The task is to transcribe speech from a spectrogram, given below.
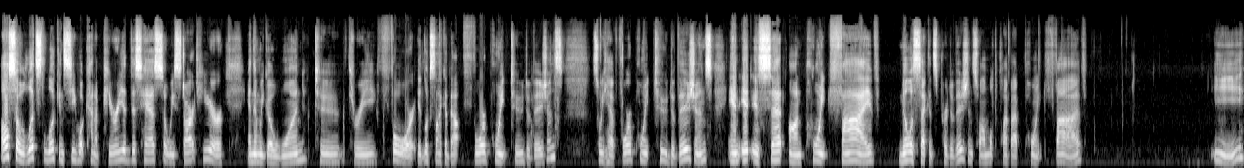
Also, let's look and see what kind of period this has. So we start here, and then we go 1, 2, 3, 4. It looks like about 4.2 divisions. So we have 4.2 divisions, and it is set on 0.5 milliseconds per division, so I'll multiply by 0.5 e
